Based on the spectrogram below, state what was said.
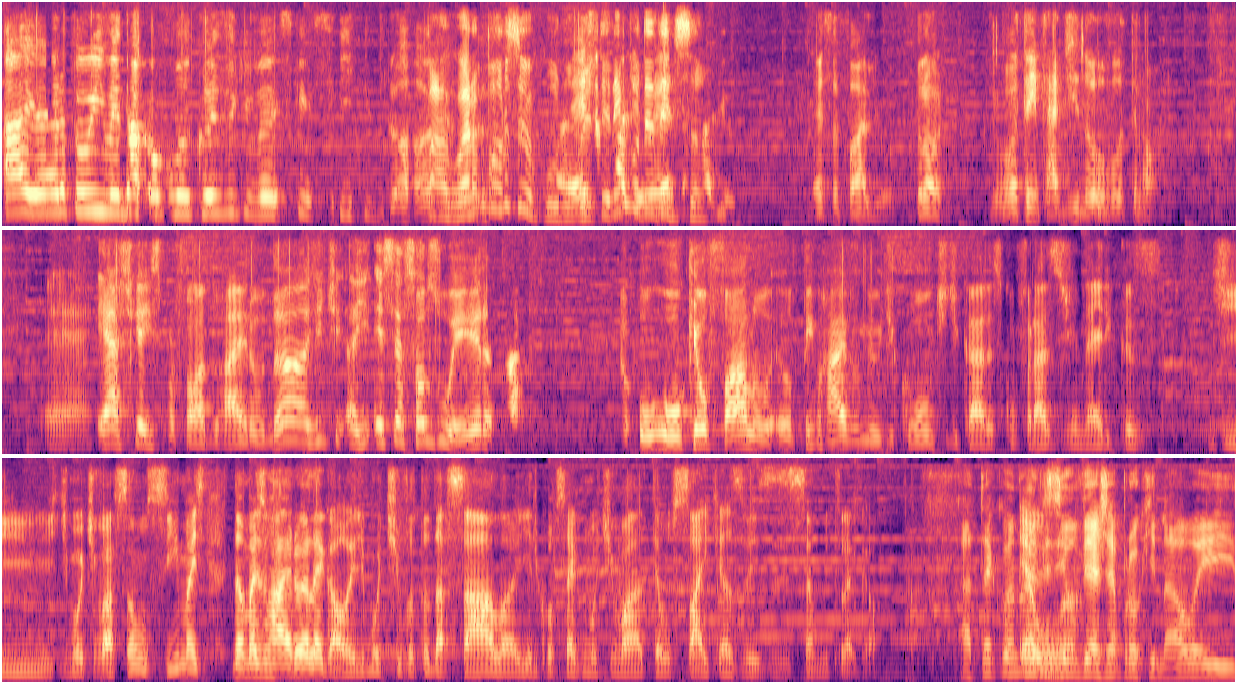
Ah, era pra eu emendar com alguma coisa que eu esqueci, droga. Agora pau no seu cu, não vai Essa ter nem poder de essa edição. falhou. Essa falhou, droga. Eu vou tentar de novo outra hora. É, eu acho que é isso pra falar do Hyrule. Não, a gente. Esse é só zoeira, tá? O, o que eu falo, eu tenho raiva meio de coach de caras com frases genéricas de, de motivação, sim, mas. Não, mas o Hyrule é legal, ele motiva toda a sala e ele consegue motivar até o Psyche às vezes, isso é muito legal. Até quando É eles o- iam viajar pra Okinawa e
